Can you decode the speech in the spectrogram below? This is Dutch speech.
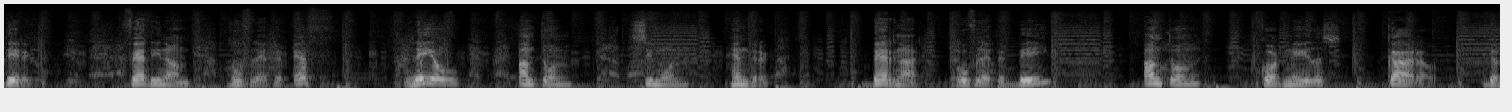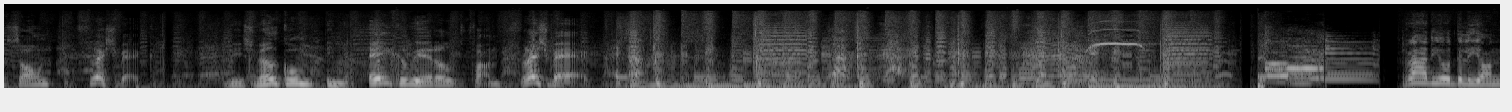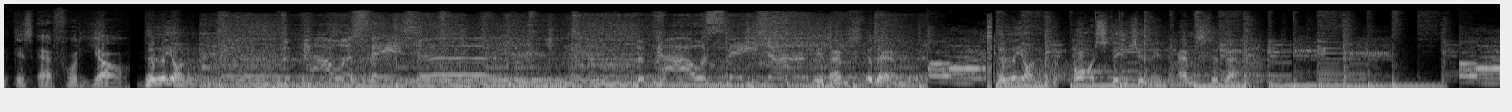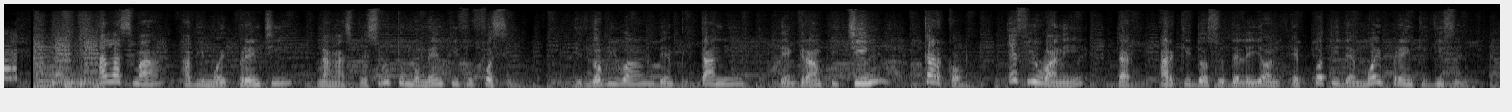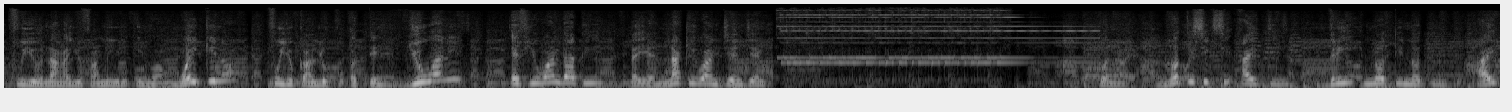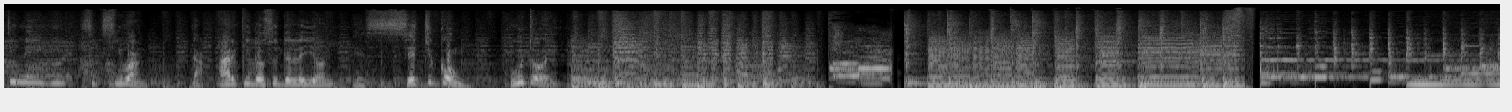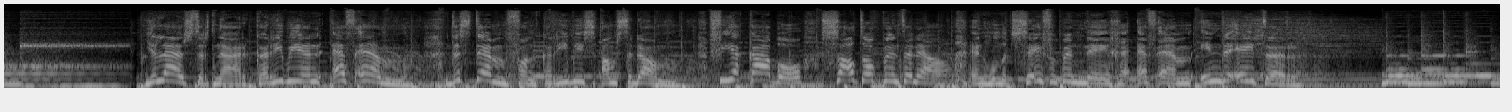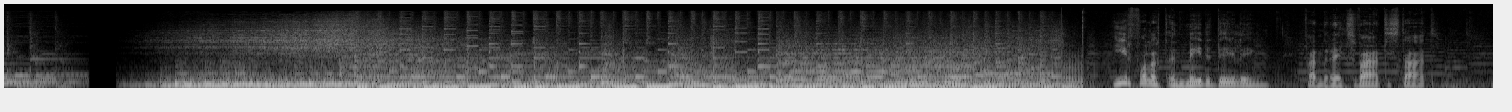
Dirk, Ferdinand, hoofdletter F, Leo, Anton, Simon, Hendrik, Bernard, hoofdletter B, Anton, Cornelis, Karel. De Sound Flashback. Wees welkom in je eigen wereld van Flashback. Radio De Leon is er voor jou. De Leon. The Power Station. The Power Station. In Amsterdam. De Leon, the Power Station in Amsterdam. Alasma, abi mooi prenti, nanga spesrutu momenti fu fossi. Di lobby den pitani, den grand pitching, karko. If you wani, dat Arkidosu de Leon e poti den moi prenki gisi fu nanga you family in wan moi kino, fu you kan luku o ten you wani. If you want dati, da ye naki wan jen jen kona noti 60 IT 3 noti noti IT negi 61. Da Arkidosu de Leon e. Puntori. Je luistert naar Caribbean FM, de stem van Caribisch Amsterdam. Via kabel salto.nl en 107.9 FM in de ether. Hier volgt een mededeling van de Rijkswaterstaat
